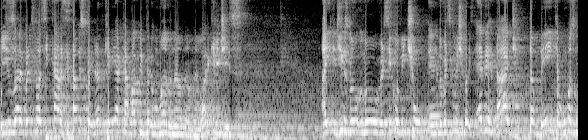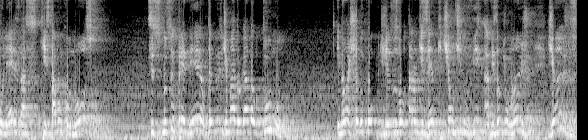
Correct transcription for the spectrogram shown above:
E Jesus olha para eles e fala assim: Cara, você estava esperando que ele ia acabar com o Império Romano? Não, não, não. Olha o que ele diz. Aí ele diz no, no versículo 21, é, no versículo 22: É verdade também que algumas mulheres das, que estavam conosco se, nos surpreenderam, tendo ido de madrugada ao túmulo e não achando o corpo de Jesus, voltaram dizendo que tinham tido a visão de um anjo, de anjos,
